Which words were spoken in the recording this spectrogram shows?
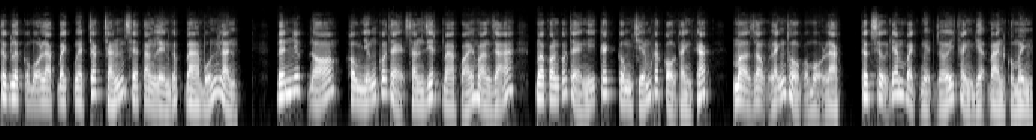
thực lực của bộ lạc Bạch Nguyệt chắc chắn sẽ tăng lên gấp 3-4 lần. Đến nhức đó, không những có thể săn giết ma quái hoàng dã, mà còn có thể nghĩ cách công chiếm các cổ thành khác, mở rộng lãnh thổ của bộ lạc, thực sự đem Bạch Nguyệt giới thành địa bàn của mình.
